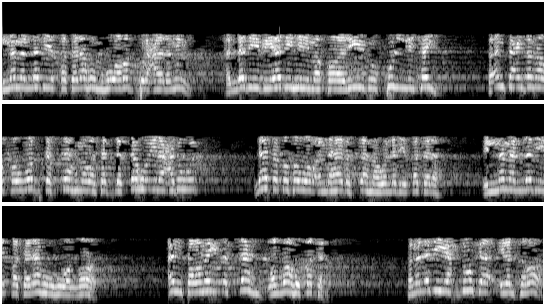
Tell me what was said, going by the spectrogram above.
إنما الذي قتلهم هو رب العالمين الذي بيده مقاليد كل شيء. فأنت عندما صوبت السهم وسددته إلى عدوك لا تتصور أن هذا السهم هو الذي قتله إنما الذي قتله هو الله. أنت رميت السهم والله قتل. فما الذي يحدوك إلى الفرار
